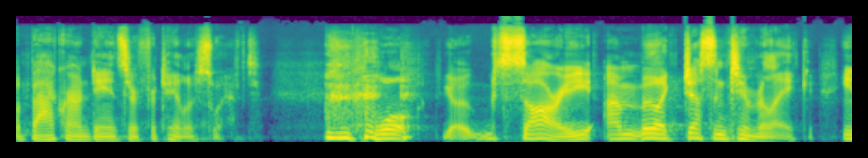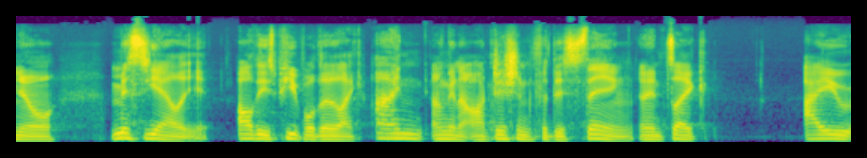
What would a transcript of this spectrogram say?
a background dancer for Taylor Swift. well, sorry, I'm like Justin Timberlake, you know, Missy Elliott, all these people. They're like, I'm I'm gonna audition for this thing, and it's like, I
